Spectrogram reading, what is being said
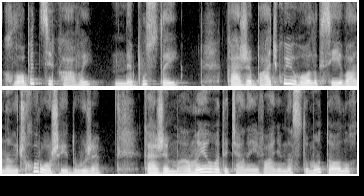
хлопець цікавий, не пустий. Каже, батько його Олексій Іванович хороший дуже. Каже, мама його Тетяна Іванівна стоматолог,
